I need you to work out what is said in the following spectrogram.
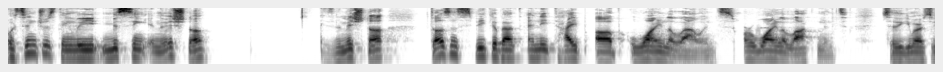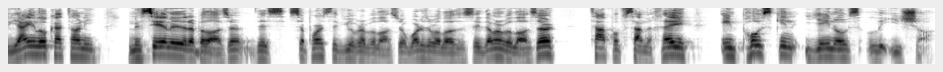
What's interestingly missing in the Mishnah is the Mishnah doesn't speak about any type of wine allowance or wine allotment. So the Gemara says, Yain lo katani, Rabbi Lazar. This supports the view of Rabbi Lazar. What does Rabbi Lazar say? Rabbi Lazar, top of Samechei, in poskin yenos liisha.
